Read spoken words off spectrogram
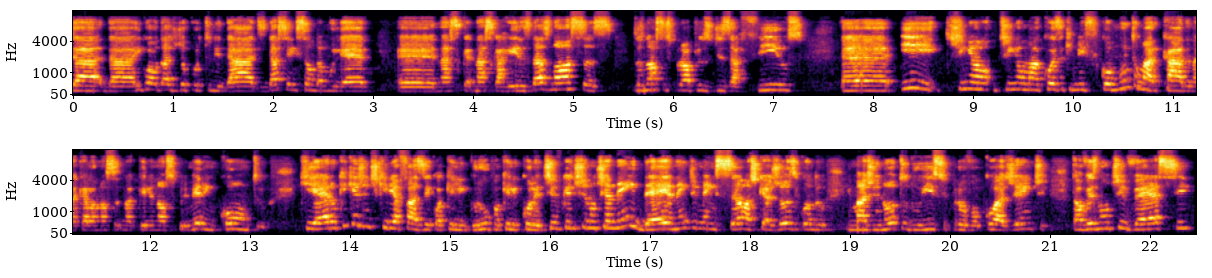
da, da, igualdade de oportunidades, da ascensão da mulher é, nas, nas carreiras, das nossas dos nossos próprios desafios. É, e tinha, tinha uma coisa que me ficou muito marcada naquela nossa, naquele nosso primeiro encontro, que era o que, que a gente queria fazer com aquele grupo, aquele coletivo, que a gente não tinha nem ideia, nem dimensão. Acho que a Josi, quando imaginou tudo isso e provocou a gente, talvez não tivesse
